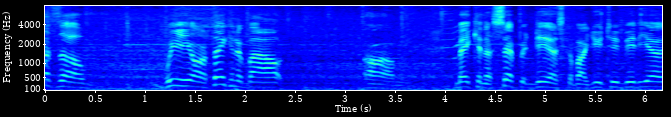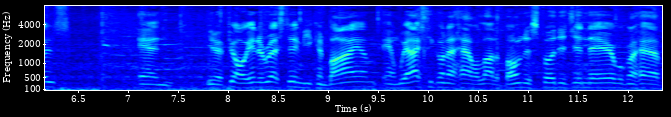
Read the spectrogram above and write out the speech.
Guys, uh, we are thinking about um, making a separate disc of our YouTube videos. And, you know, if y'all interested in them, you can buy them. And we're actually going to have a lot of bonus footage in there. We're going to have,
